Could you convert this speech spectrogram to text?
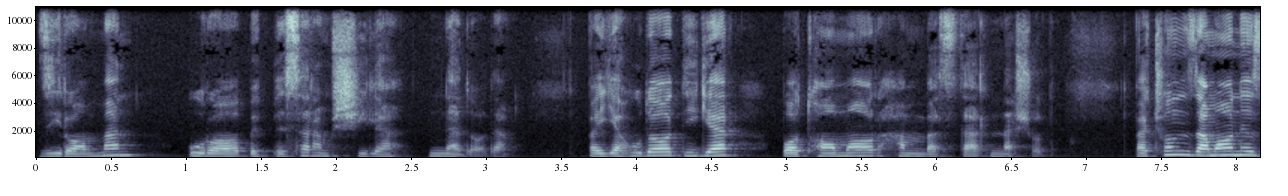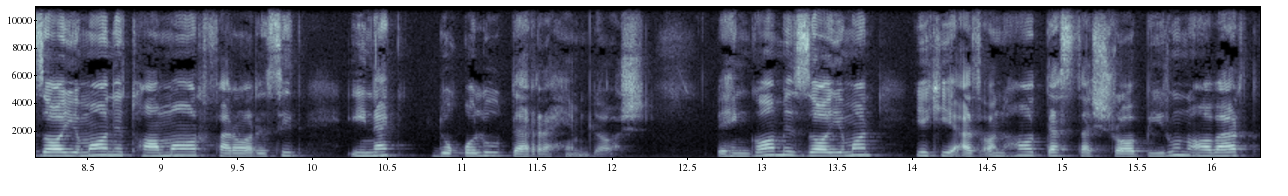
زیرا من او را به پسرم شیله ندادم. و یهودا دیگر با تامار همبستر نشد. و چون زمان زایمان تامار فرا رسید اینک دو قلو در رحم داشت. به هنگام زایمان یکی از آنها دستش را بیرون آورد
